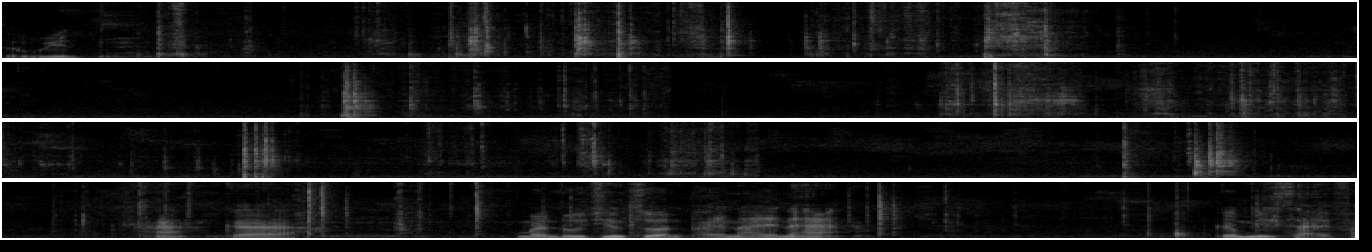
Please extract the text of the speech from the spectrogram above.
ส วิต ฮะ ก็มาดูชิ้นส่วนภายในนะฮะ ก็มีสายไฟ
